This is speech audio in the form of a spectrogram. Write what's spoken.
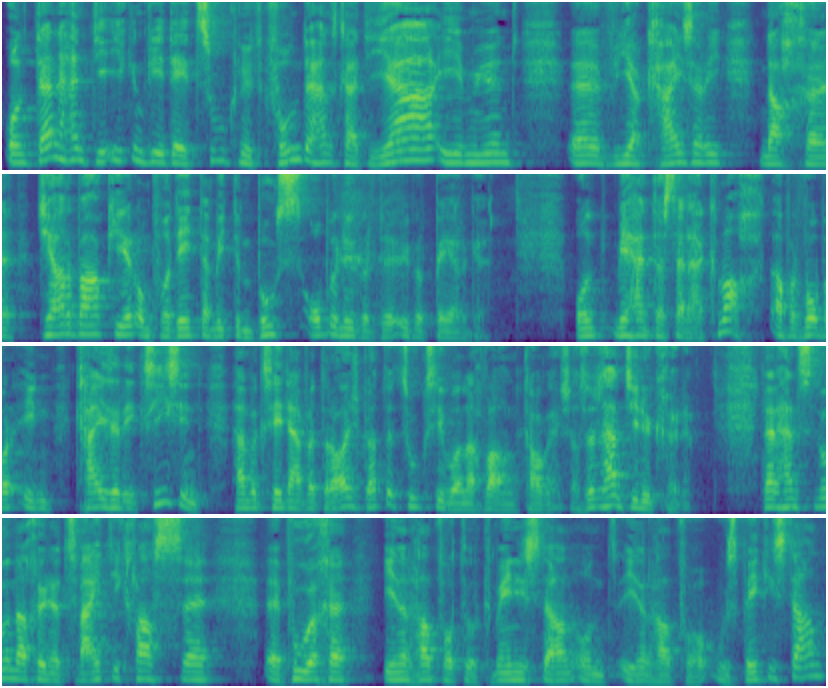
Und dann haben die irgendwie den Zug nicht gefunden, haben gesagt, ja, ihr müsst äh, via Kayseri nach äh, Diyarbakir und von dort dann mit dem Bus oben über, die, über die Berge. Und wir haben das dann auch gemacht. Aber wo wir in Kaiseri sind, haben wir gesehen, eben dran ist gerade der Zug, der nach Wann gegangen ist. Also das haben sie nicht können. Dann haben sie nur noch eine zweite Klasse äh, buchen innerhalb von Turkmenistan und innerhalb von Usbekistan.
